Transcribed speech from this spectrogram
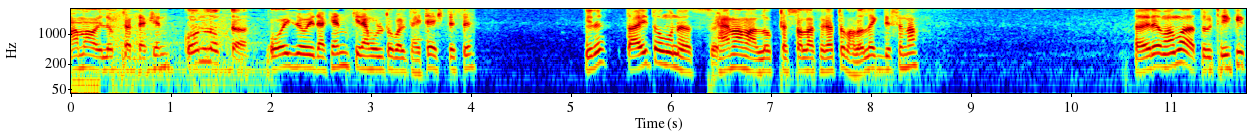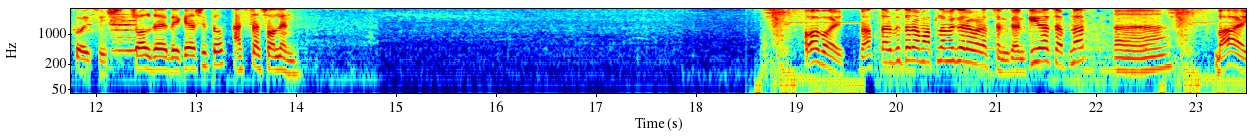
মামা ওই লোকটা দেখেন। কোন লোকটা? ওই যে ওই দেখেন কিরাম উল্টো পাল্টা হাইটে আসতেছে। কিরে তাই তো মনে হচ্ছে। হ্যাঁ মামা লোকটা চলাফেরা তো ভালো লাগতেছে না। হ্যাঁ রে মামা তুই ঠিকই কইছিস। চল যাই দেখে আসি তো। আচ্ছা চলেন। ও ভাই রাস্তার ভিতরে মাতলামি করে বেড়াচ্ছেন কেন? কি আছে আপনার? ভাই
